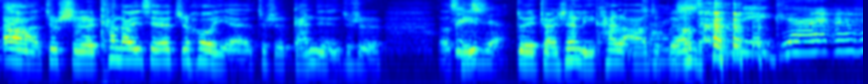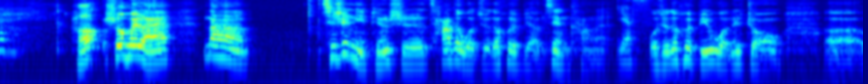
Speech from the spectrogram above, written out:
啊，就是看到一些之后，也就是赶紧就是呃可以。对转身离开了啊，就不要再。离开。好，说回来，那其实你平时擦的，我觉得会比较健康哎，Yes，我觉得会比我那种呃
